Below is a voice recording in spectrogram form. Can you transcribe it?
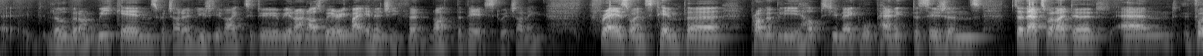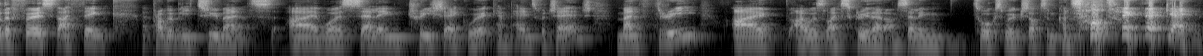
a little bit on weekends, which I don't usually like to do. You know, and I was wearing my energy thin, not the best, which I think frays one's temper, probably helps you make more panicked decisions. So that's what I did. And for the first, I think, probably two months, I was selling Treeshake work, campaigns for change. Month three, I I was like, screw that, I'm selling talks, workshops, and consulting again.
